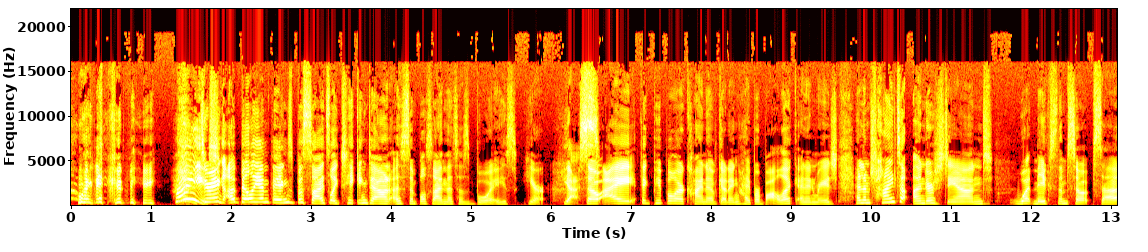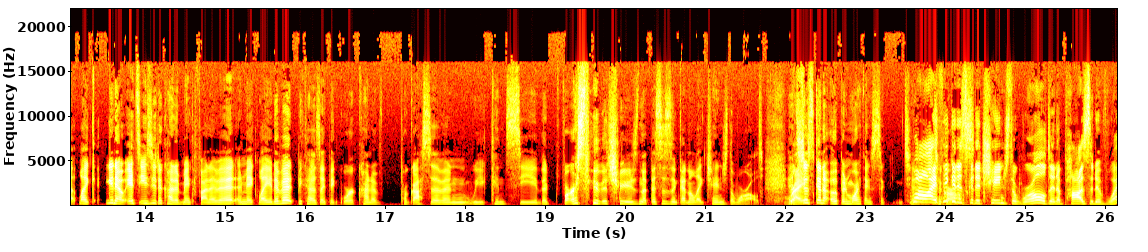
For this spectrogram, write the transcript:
like they could be Right. doing a billion things besides like taking down a simple sign that says boys here. Yes. So I think people are kind of getting hyperbolic and enraged. And I'm trying to understand what makes them so upset. Like, you know, it's easy to kind of make fun of it and make light of it because I think we're kind of progressive and we can see the forest through the trees and that this isn't going to like change the world. It's Right. just going to open more things to, to Well, I to think it is going to change the world in a positive way,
